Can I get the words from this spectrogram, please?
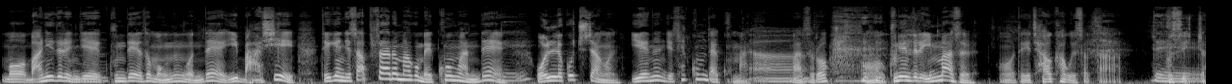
뭐 많이들 이제 음. 군대에서 먹는 건데 이 맛이 되게 이제 쌉싸름하고 매콤한데 네. 원래 고추장은 얘는 이제 새콤달콤한 아. 맛으로 어, 군인들의 입맛을 어, 되게 자극하고 있었다. 네. 볼수 있죠.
